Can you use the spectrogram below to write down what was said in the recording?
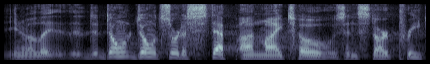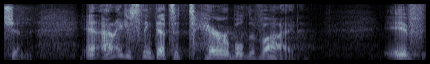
You know, don't, don't sort of step on my toes and start preaching. And I just think that's a terrible divide. If,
